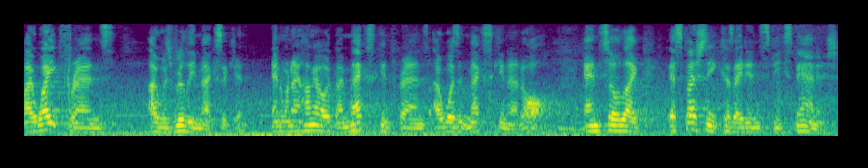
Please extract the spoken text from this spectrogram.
my white friends, I was really Mexican. And when I hung out with my Mexican friends, I wasn't Mexican at all. And so, like, especially because I didn't speak Spanish.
